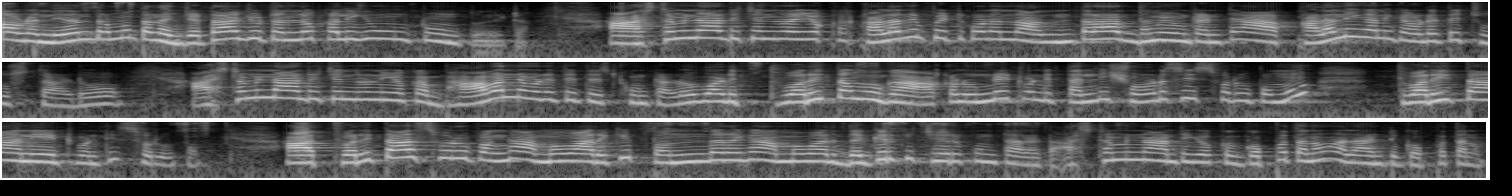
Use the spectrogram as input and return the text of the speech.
ఆవిడ నిరంతరము తన జటాజూటంలో కలిగి ఉంటూ ఉంటుందిట. ఆ అష్టమి నాటి చంద్ర యొక్క కళని పెట్టుకోవడంలో అంతరార్థం ఏమిటంటే ఆ కళని కనుక ఎవడైతే చూస్తాడో అష్టమి నాటి చంద్రుని యొక్క భావాన్ని ఎవడైతే తెచ్చుకుంటాడో వాడి త్వరితముగా అక్కడ ఉండేటువంటి తల్లి షోడశి స్వరూపము త్వరిత అనేటువంటి స్వరూపం. ఆ త్వరితా స్వరూపంగా అమ్మవారికి తొందరగా అమ్మవారి దగ్గరికి చేరుకుంటారట. అష్టమి నాటి యొక్క గొప్పతనం అలాంటి గొప్పతనం.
